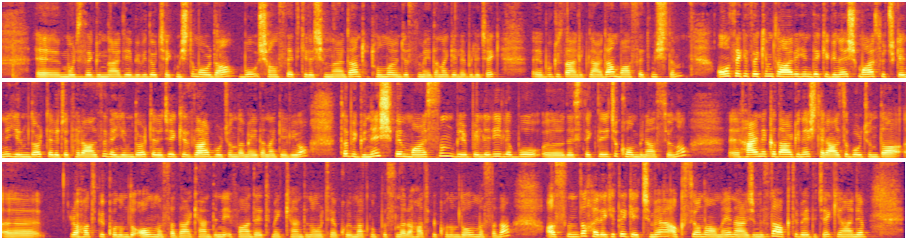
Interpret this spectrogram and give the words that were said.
E, Mucize Günler diye bir video çekmiştim. Orada bu şanslı etkileşimlerden tutulma öncesi meydana gelebilecek e, bu güzelliklerden bahsetmiştim. 18 Ekim tarihindeki Güneş-Mars üçgeni 24 derece terazi ve 24 derece ikizler burcunda meydana geliyor. Tabi Güneş ve Mars'ın birbirleriyle bu e, destekleyici kombinasyonu e, her ne kadar Güneş terazi burcunda e, rahat bir konumda olmasa da kendini ifade etmek, kendini ortaya koymak noktasında rahat bir konumda olmasa da aslında harekete geçme, aksiyon alma enerjimizi de aktive edecek. Yani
